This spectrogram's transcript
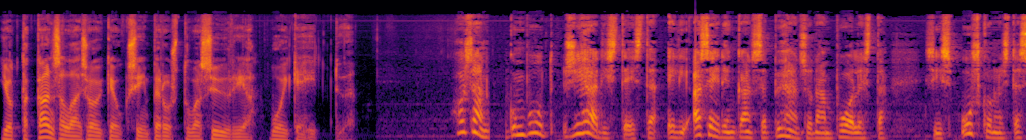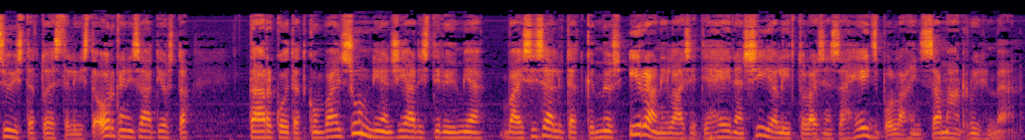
jotta kansalaisoikeuksiin perustuva Syyria voi kehittyä. Hosan, kun puhut jihadisteista eli aseiden kanssa pyhän sodan puolesta, siis uskonnollisista syistä toistelevista organisaatiosta, tarkoitatko vain sunnien jihadistiryhmiä vai sisällytätkö myös iranilaiset ja heidän shia-liittolaisensa Hezbollahin samaan ryhmään?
